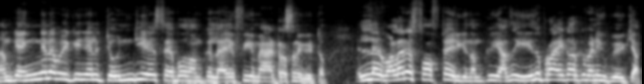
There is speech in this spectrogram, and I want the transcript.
നമുക്ക് എങ്ങനെ പോയി കഴിഞ്ഞാലും ട്വന്റി ഇയേഴ്സ് എബോ നമുക്ക് ലൈഫ് ഈ മാട്രസിന് കിട്ടും. എല്ലാം വളരെ സോഫ്റ്റ് ആയിരിക്കും. നമുക്ക് അത് ഏത് പ്രായക്കാർക്ക് വേണമെങ്കിൽ ഉപയോഗിക്കാം.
